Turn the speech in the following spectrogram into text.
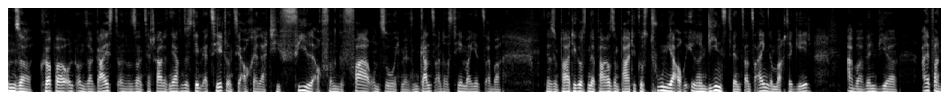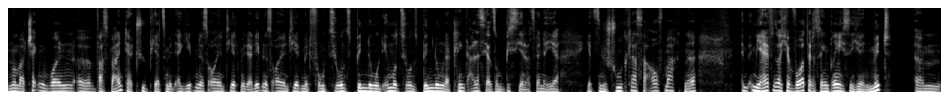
unser Körper und unser Geist und unser zentrales Nervensystem erzählt uns ja auch relativ viel, auch von Gefahr und so. Ich meine, das ist ein ganz anderes Thema jetzt, aber der Sympathikus und der Parasympathikus tun ja auch ihren Dienst, wenn es ans Eingemachte geht. Aber wenn wir einfach nur mal checken wollen, äh, was meint der Typ jetzt mit ergebnisorientiert, mit erlebnisorientiert, mit Funktionsbindung und Emotionsbindung, da klingt alles ja so ein bisschen, als wenn er hier jetzt eine Schulklasse aufmacht. Ne? Mir helfen solche Worte, deswegen bringe ich sie hier mit. Ähm,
